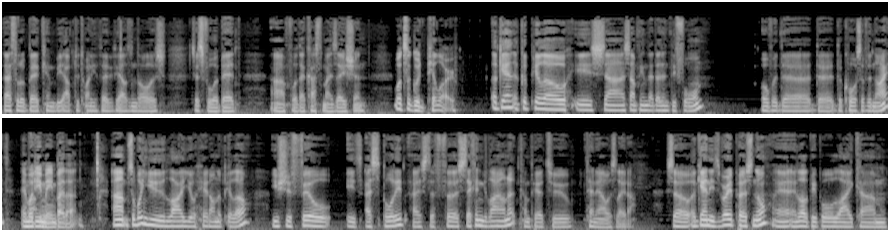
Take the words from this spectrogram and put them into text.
That sort of bed can be up to twenty, thirty thousand dollars just for a bed uh, for that customization. What's a good pillow? Again, a good pillow is uh, something that doesn't deform over the, the, the course of the night. And what do you Uh, mean by that? um, so when you lie your head on the pillow, you should feel it's as supportive as the first second you lie on it compared to 10 hours later. So again, it's very personal, and, and a lot of people like um,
